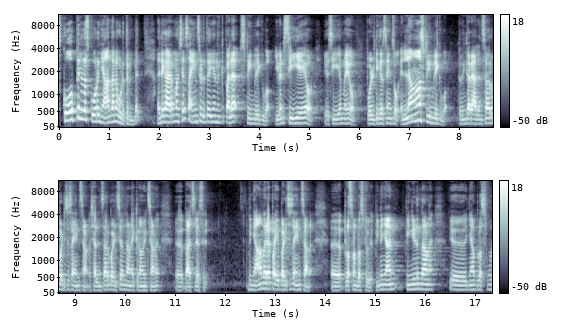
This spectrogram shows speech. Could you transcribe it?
സ്കോപ്പിനുള്ള സ്കോർ ഞാൻ തന്നെ കൊടുത്തിട്ടുണ്ട്. അതിന്റെ കാരണം വെച്ചാൽ സയൻസ് എടുത്തു കഴിഞ്ഞാൽ നിങ്ങൾക്ക് പല സ്ട്രീമിലേക്ക് പോകാം ഈവൻ സി എയോ സി എം എയോ പൊളിറ്റിക്കൽ സയൻസോ എല്ലാ സ്ട്രീമിലേക്ക് പോകാം ഇപ്പോൾ നിങ്ങൾക്ക് അലൻ സാർ പഠിച്ച സയൻസാണ് പക്ഷേ അലൻ സാർ പഠിച്ചതെന്നാണ് എക്കണോമിക്സ് ആണ് ബാച്ചിലേഴ്സിൽ അപ്പം ഞാൻ വരെ പഠിച്ച സയൻസാണ് പ്ലസ് വൺ പ്ലസ് ടുവിൽ പിന്നെ ഞാൻ പിന്നീട് എന്താണ് ഞാൻ plus one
